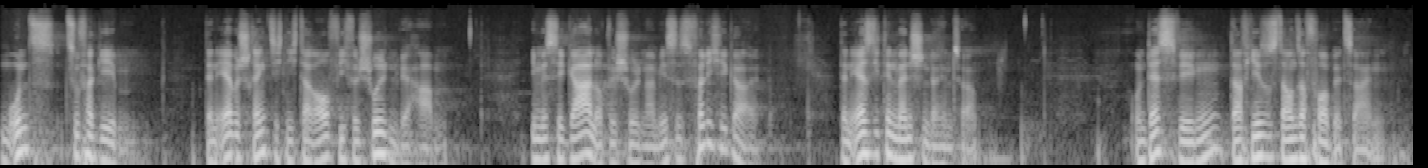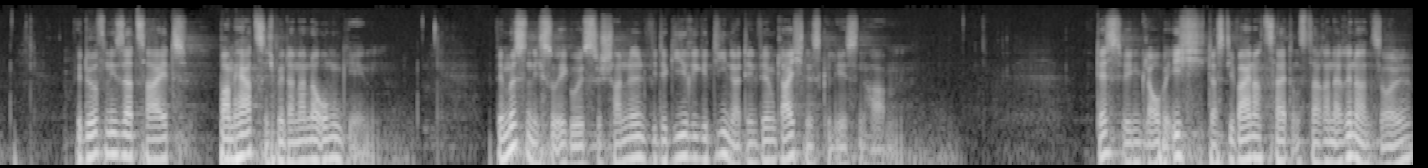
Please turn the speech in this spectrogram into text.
Um uns zu vergeben. Denn er beschränkt sich nicht darauf, wie viel Schulden wir haben. Ihm ist egal, ob wir Schulden haben. Ihm ist es völlig egal. Denn er sieht den Menschen dahinter. Und deswegen darf Jesus da unser Vorbild sein. Wir dürfen in dieser Zeit barmherzig miteinander umgehen. Wir müssen nicht so egoistisch handeln wie der gierige Diener, den wir im Gleichnis gelesen haben. Deswegen glaube ich, dass die Weihnachtszeit uns daran erinnern soll,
